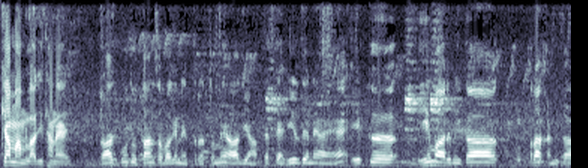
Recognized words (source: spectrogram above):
क्या मामला जी थाना है राजपूत उत्थान सभा के नेतृत्व में आज यहाँ पे तहरीर देने आए हैं। एक भीम आर्मी का, उत्तराखंड का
